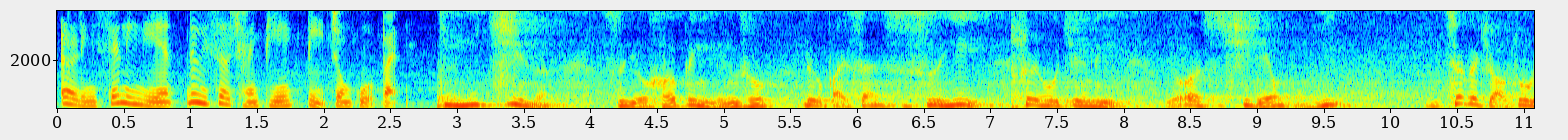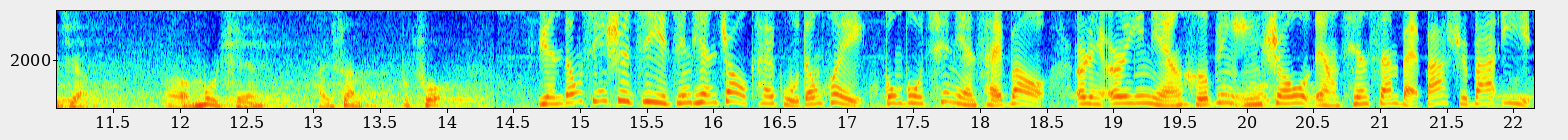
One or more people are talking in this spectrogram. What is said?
二零三零年绿色产品比重过半。第一季呢是有合并营收六百三十四亿，税后净利有二十七点五亿，以这个角度讲。呃，目前还算不错。远东新世纪今天召开股东会，公布去年财报。二零二一年合并营收两千三百八十八亿，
